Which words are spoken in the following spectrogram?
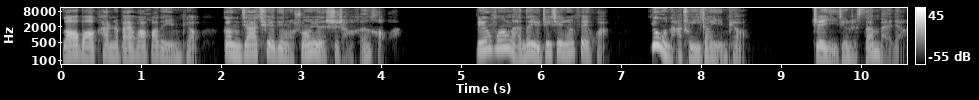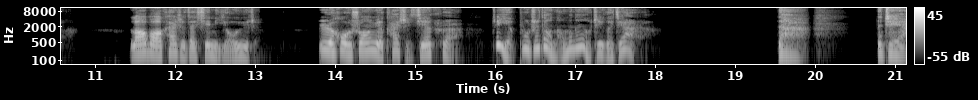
老鸨看着白花花的银票，更加确定了双月的市场很好啊。凌风懒得与这些人废话，又拿出一张银票，这已经是三百两了。老鸨开始在心里犹豫着，日后双月开始接客，这也不知道能不能有这个价啊。那那这样，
